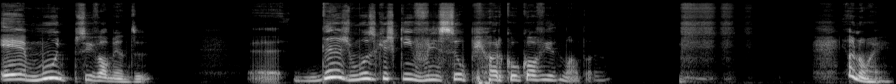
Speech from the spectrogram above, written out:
é muito possivelmente das músicas que envelheceu pior com o Covid, malta. Eu não é?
